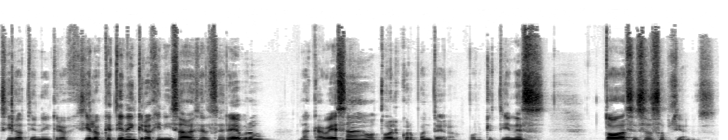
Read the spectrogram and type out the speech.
si lo, que tienen criogenizado es el cerebro, la cabeza o todo el cuerpo entero, porque tienes todas esas opciones.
